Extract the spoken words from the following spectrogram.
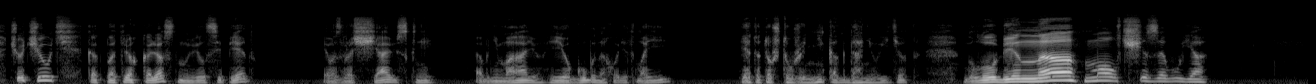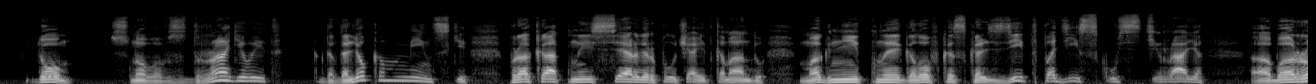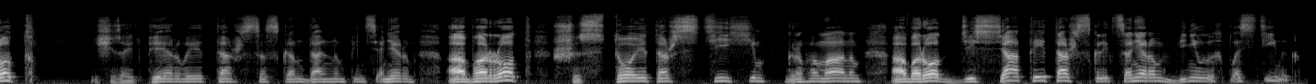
Чуть-чуть, как по трехколесному велосипеду. Я возвращаюсь к ней, обнимаю, ее губы находят мои. И это то, что уже никогда не уйдет. Глубина, молча зову я. Дом снова вздрагивает, когда в далеком Минске прокатный сервер получает команду. Магнитная головка скользит по диску, стирая. Оборот — Исчезает первый этаж со скандальным пенсионером, оборот — шестой этаж с тихим графоманом, оборот — десятый этаж с коллекционером виниловых пластинок.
